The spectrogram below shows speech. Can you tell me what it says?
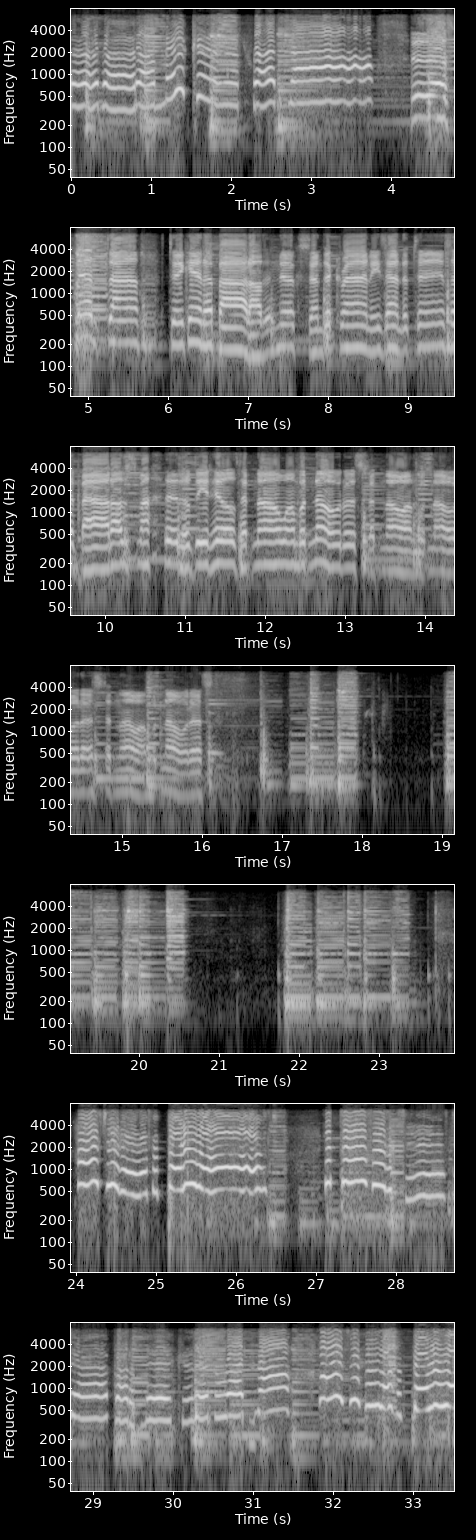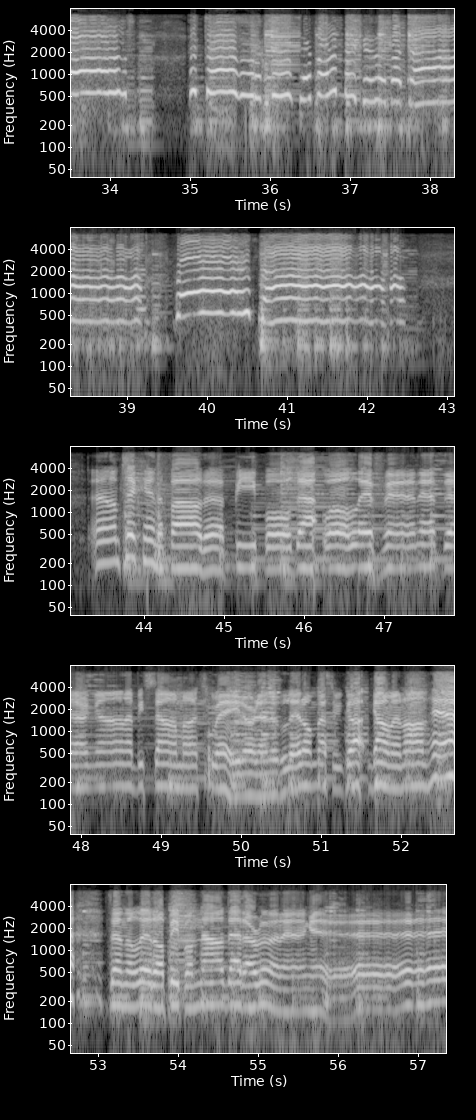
Yet, but I'm making I spent time thinking about all the nooks and the crannies and the things about all the small little details that no one would notice, that no one would notice, that no one would notice. But I'm making it right now. I'm thinking about the people that will live in it. They're gonna be so much greater than this little mess we got going on here. Than the little people now that are ruining it.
